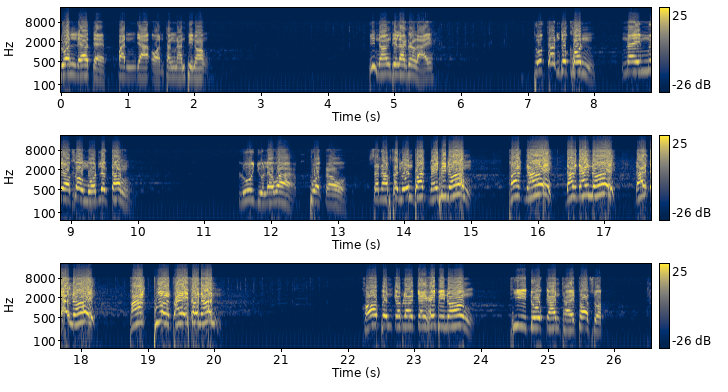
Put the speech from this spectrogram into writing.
ล้วนแล้วแต่ปัญญาอ่อนทั้งนั้นพี่น้อง พี่น้องที่รักทั้งหลาย ทุกท่านทุกคนในเมื่อเข้าหมดเลือกตั้ง รู้อยู่แล้วว่าพวกเราสนับสนุนพรรคไหนพี่น้องพรรคไหน ดังๆหน่อยดังๆหน่อยพรรคเพื่อไทยเท่านั้น ขอเป็นกำลังใจให้พี่น้องที่ดูการถ่ายทอดสดไท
